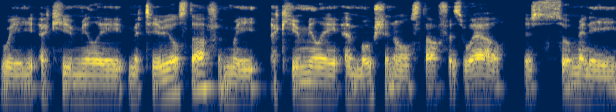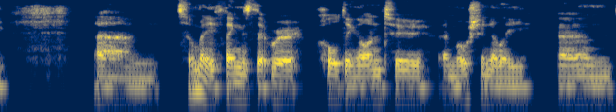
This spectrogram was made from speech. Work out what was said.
we accumulate material stuff and we accumulate emotional stuff as well. There's so many um, so many things that we're holding on to emotionally and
